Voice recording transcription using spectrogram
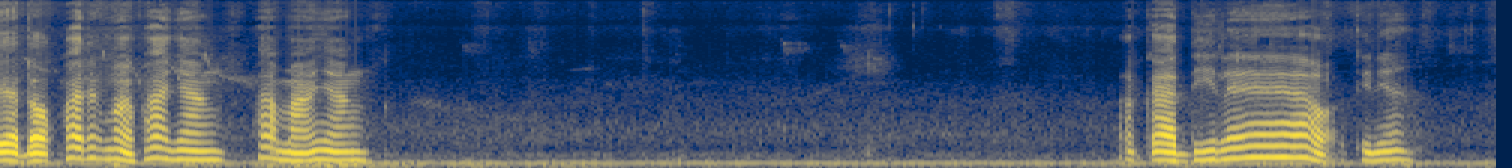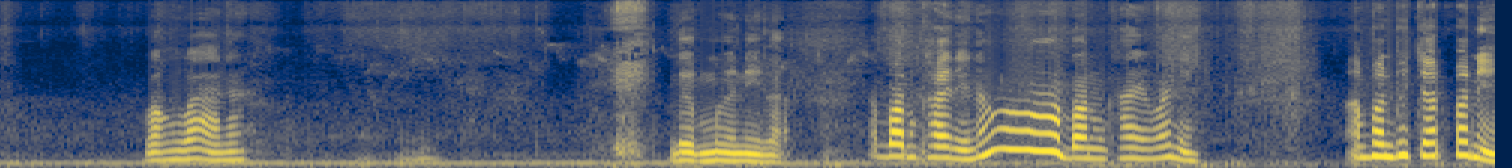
แดดดอกผ้าทักหน่อยผ้ายางผ้าหมายางอากาศดีแล้วทีเนี้ยหวังว่านะ เริ่มมือนี่ละอะบอลใครนี่เนาะบอลใครวะนี่อบอลพี่จอดปะนี่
